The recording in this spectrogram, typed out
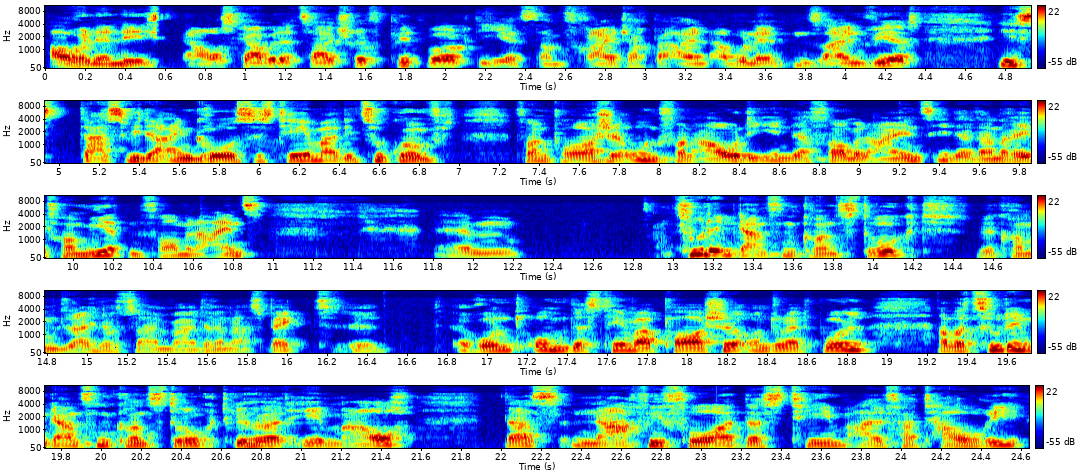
Auch in der nächsten Ausgabe der Zeitschrift Pitwalk, die jetzt am Freitag bei allen Abonnenten sein wird, ist das wieder ein großes Thema. Die Zukunft von Porsche und von Audi in der Formel 1, in der dann reformierten Formel 1. Ähm, zu dem ganzen Konstrukt, wir kommen gleich noch zu einem weiteren Aspekt äh, rund um das Thema Porsche und Red Bull, aber zu dem ganzen Konstrukt gehört eben auch, dass nach wie vor das Team Alpha Tauri,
